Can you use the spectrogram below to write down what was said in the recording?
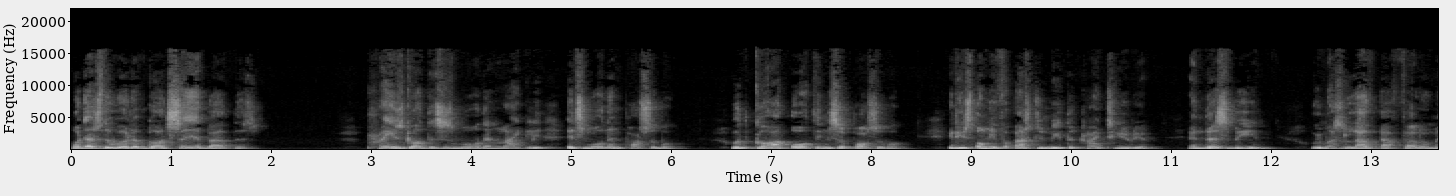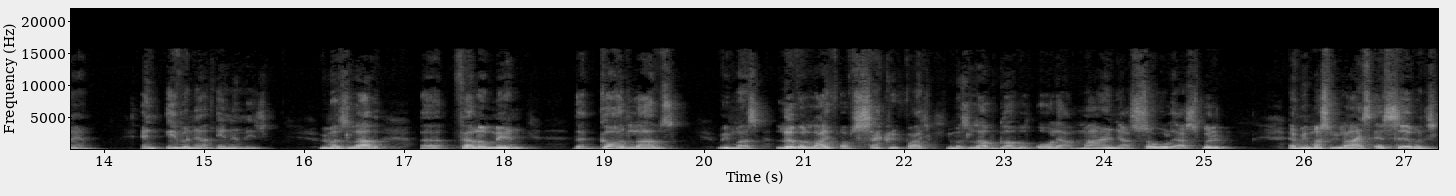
What does the Word of God say about this? Praise God, this is more than likely. It's more than possible. With God, all things are possible. It is only for us to meet the criteria. And this being, we must love our fellow man and even our enemies. We must love uh, fellow men that God loves. We must live a life of sacrifice. We must love God with all our mind, our soul, our spirit. And we must realize as servants,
